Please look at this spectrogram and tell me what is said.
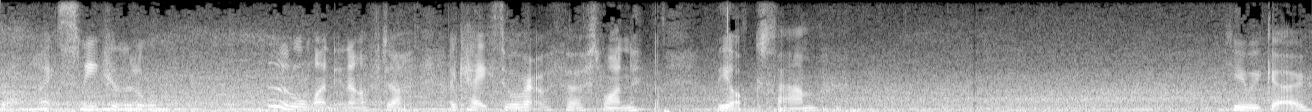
But I might sneak a little, a little one in after. Okay, so we're at the first one, the Oxfam. Here we go.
